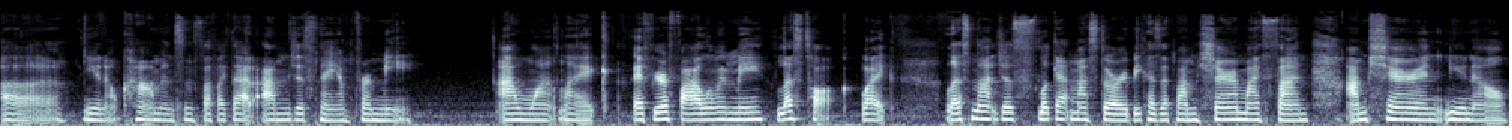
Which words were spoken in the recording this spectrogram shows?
uh, you know, comments and stuff like that. I'm just saying for me. I want like if you're following me, let's talk. Like let's not just look at my story because if I'm sharing my son, I'm sharing, you know,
